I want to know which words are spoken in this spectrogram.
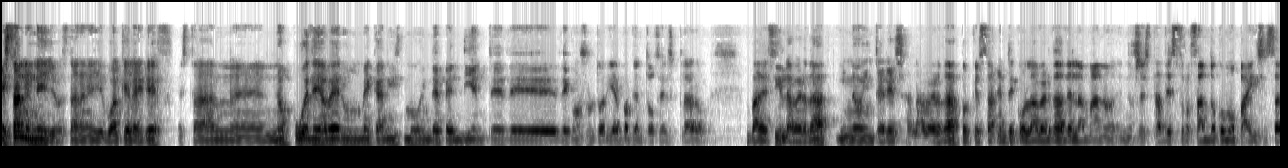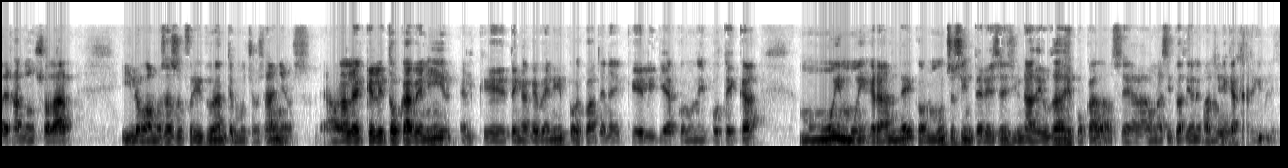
Están en ello, están en ello, igual que la IREF. Están, eh, no puede haber un mecanismo independiente de, de, consultoría porque entonces, claro, va a decir la verdad y no interesa la verdad porque esta gente con la verdad en la mano nos está destrozando como país, está dejando un solar y lo vamos a sufrir durante muchos años. Ahora el que le toca venir, el que tenga que venir, pues va a tener que lidiar con una hipoteca muy, muy grande, con muchos intereses y una deuda de epocada, o sea, una situación económica terrible.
